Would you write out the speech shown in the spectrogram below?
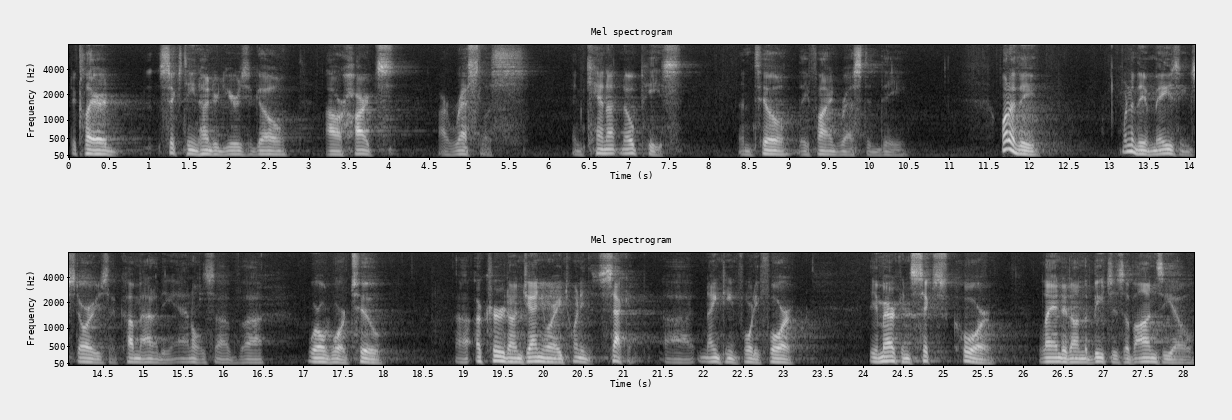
declared 1600 years ago, our hearts are restless and cannot know peace until they find rest in thee. One of the, one of the amazing stories that come out of the annals of uh, World War II uh, occurred on January 22nd, uh, 1944. The American Sixth Corps landed on the beaches of Anzio,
